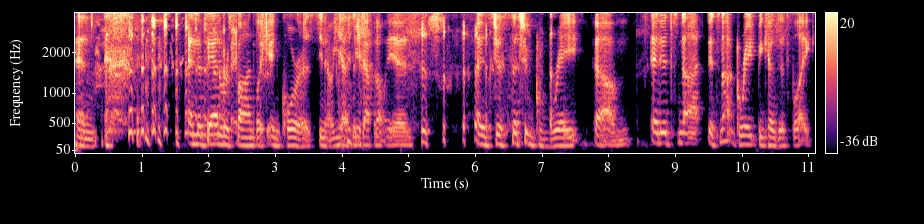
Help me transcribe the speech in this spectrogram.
and and the band responds like in chorus you know yes it definitely is. It's just such a great um and it's not it's not great because it's like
